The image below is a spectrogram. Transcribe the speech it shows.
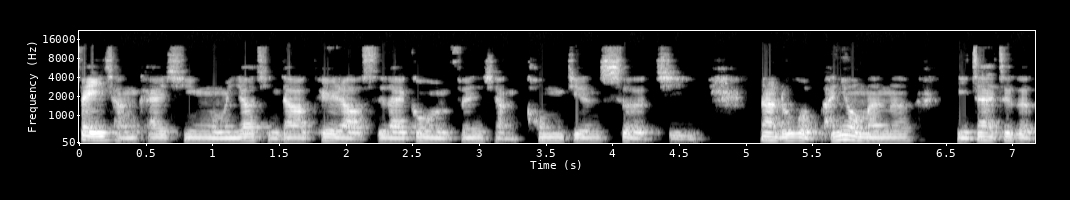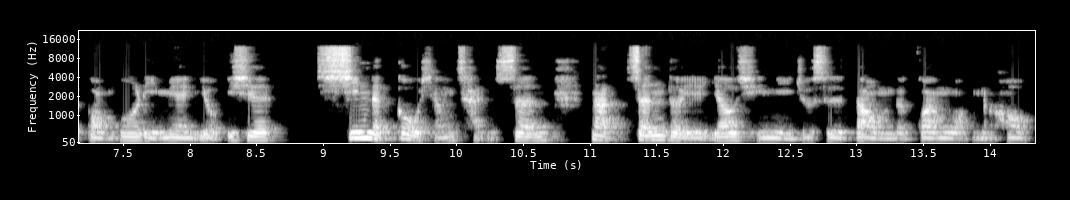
非常开心，我们邀请到 K 老师来跟我们分享空间设计。那如果朋友们呢，你在这个广播里面有一些新的构想产生，那真的也邀请你就是到我们的官网，然后。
